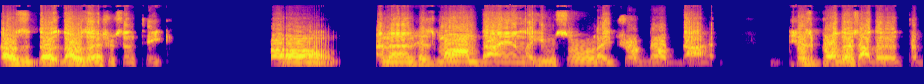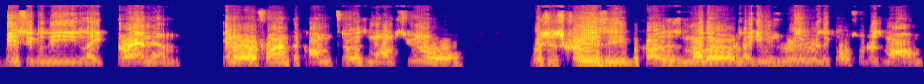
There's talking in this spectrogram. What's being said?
that was that, that was an interesting take. Um, and then his mom dying, like he was so like drugged up that his brothers had to, to basically like threaten him in order for him to come to his mom's funeral, which is crazy because his mother, like he was really really close with his mom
